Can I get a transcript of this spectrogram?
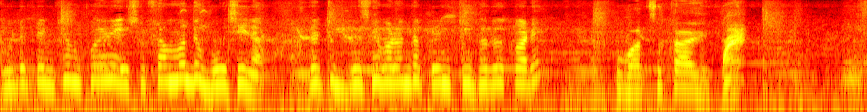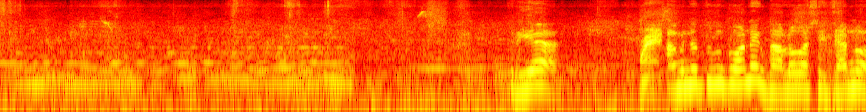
আমি তো প্রেম প্রেম করি না এইসব সম্বন্ধে বুঝি না। একটু বুঝে বলেন তো প্রেম কীভাবে করে? ও আচ্ছা তাই? রিয়া আমি না তোমাকে অনেক ভালোবাসি জানো?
